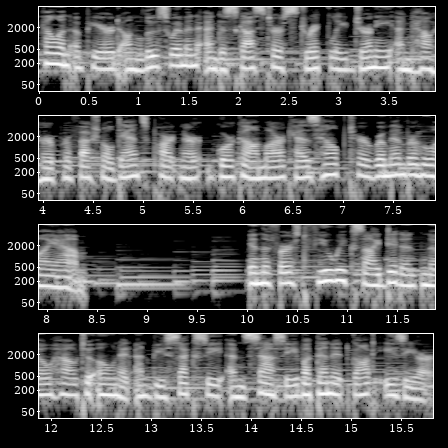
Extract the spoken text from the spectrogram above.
Helen appeared on Loose Women and discussed her Strictly journey and how her professional dance partner Gorka Marquez helped her remember who I am. In the first few weeks I didn't know how to own it and be sexy and sassy but then it got easier,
